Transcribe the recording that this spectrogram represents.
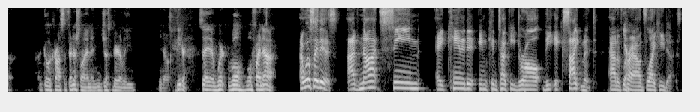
uh, go across the finish line and just barely, you know, beat her. So we'll we'll find out. I will say this: I've not seen a candidate in Kentucky draw the excitement out of Yeah. crowds like he does.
